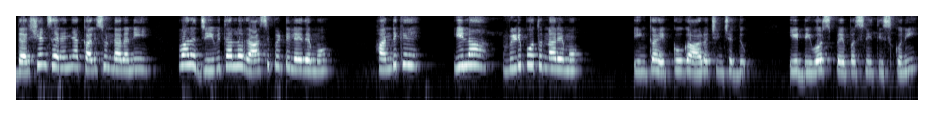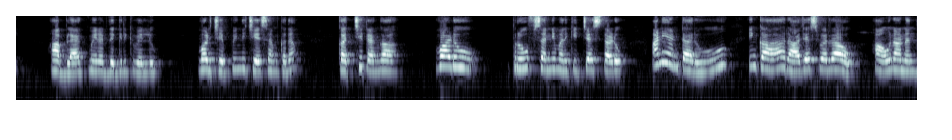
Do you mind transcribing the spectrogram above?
దర్శన్ శరణ్య కలిసి ఉండాలని వాళ్ళ జీవితాల్లో రాసి పెట్టలేదేమో. అందుకే ఇలా విడిపోతున్నారేమో. ఇంకా ఎక్కువగా ఆలోచించొద్దు. ఈ డివోర్స్ పేపర్స్ని తీసుకొని ఆ బ్లాక్మెయిలర్ దగ్గరికి వెళ్ళు. వాడు చెప్పింది చేశాం కదా. ఖచ్చితంగా వాడు ప్రూఫ్స్ అన్నీ మనకి ఇచ్చేస్తాడు అని అంటారు. ఇంకా రాజేశ్వరరావు. అవునానంద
